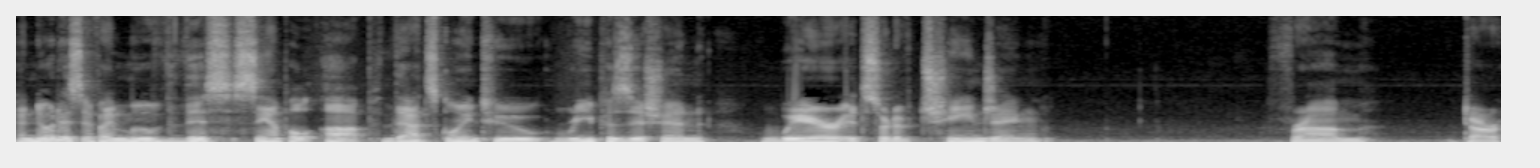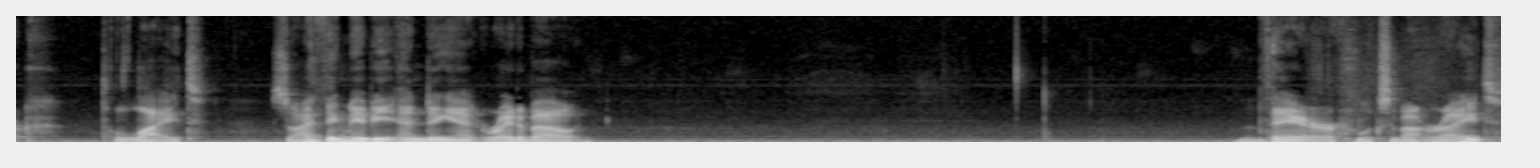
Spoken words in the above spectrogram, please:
And notice if I move this sample up, that's going to reposition where it's sort of changing from dark to light. So I think maybe ending it right about there looks about right.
